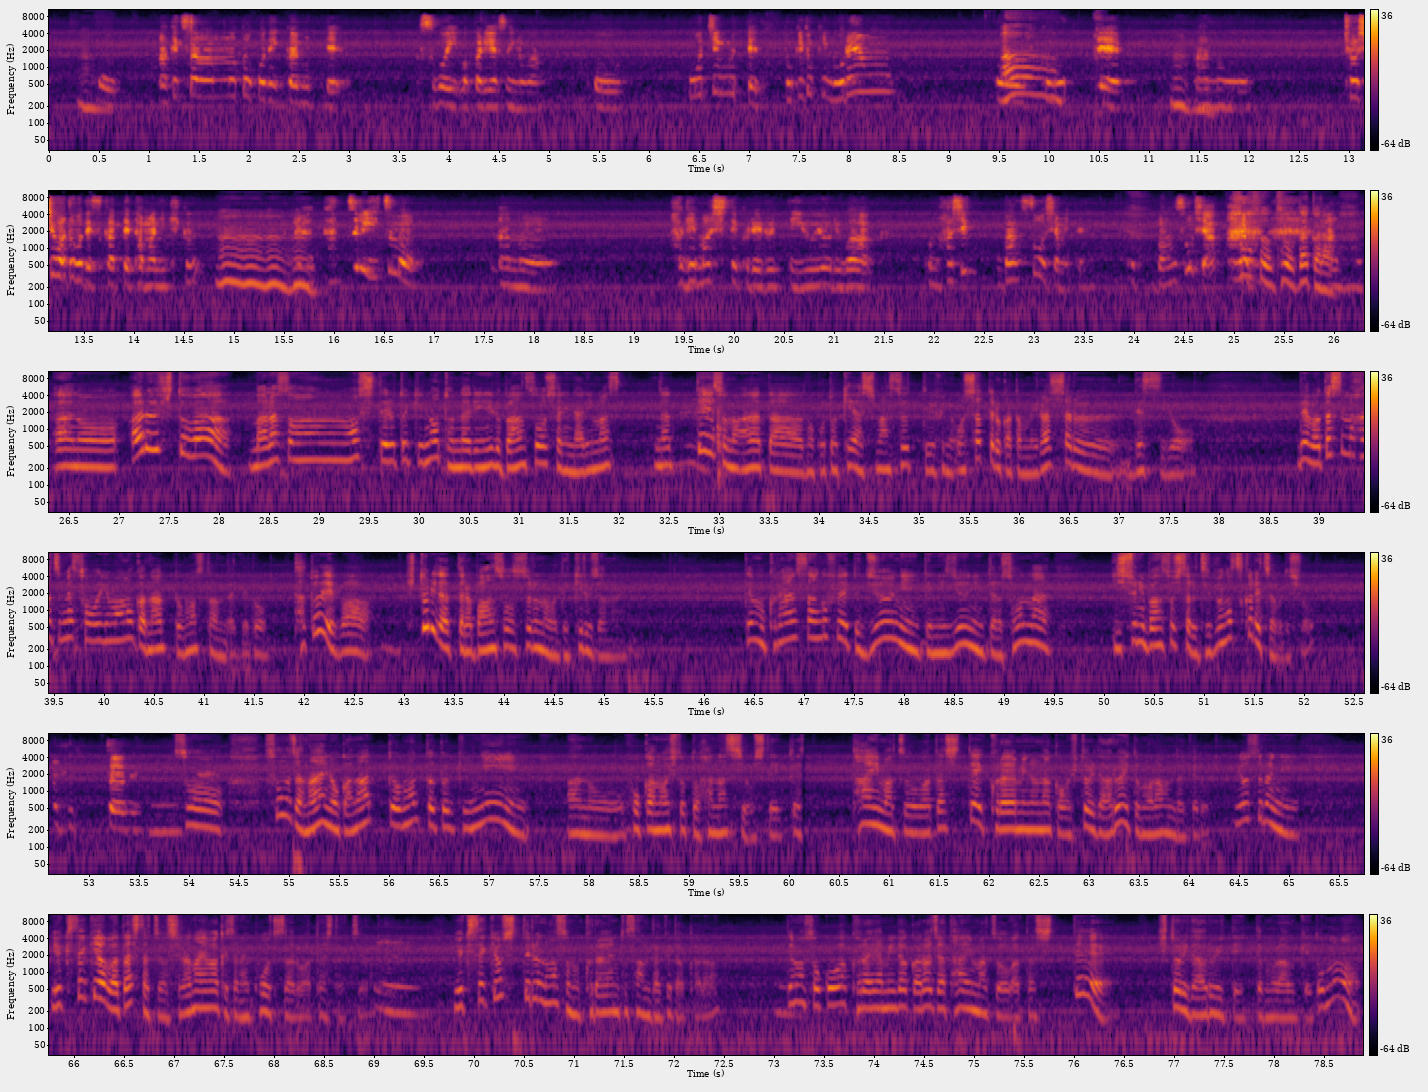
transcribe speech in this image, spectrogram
こう明智さんの投稿で一回見てすごい分かりやすいのがこうコーチングって時々のれんをこうくぐって、うんうん、あの調子はどうですかってたまに聞く。うんうんうんうん、がっつりいつもあの励ましてくれるっていうよりはこの走伴走者みたいな。伴走者？そうそうそう。だからあのある人はマラソンをしてる時の隣にいる伴走者になりますなって、うん、そのあなたのことをケアしますっていうふうにおっしゃってる方もいらっしゃるんですよ。で私も初めそういうものかなって思ってたんだけど例えば1人だったら伴走するのはできるじゃないでもクライアントさんが増えて10人いて20人いたらそんな一緒に伴走したら自分が疲れちゃうでしょ？そうですね。そう。そうじゃないのかなって思った時にあの他の人と話をしていて松明を渡して暗闇の中を一人で歩いてもらうんだけど要するに行き先は私たちは知らないわけじゃないコーチである私たちは、うん、行き先を知ってるのはそのクライアントさんだけだから、うん、でもそこは暗闇だからじゃあ松明を渡して一人で歩いて行ってもらうけども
